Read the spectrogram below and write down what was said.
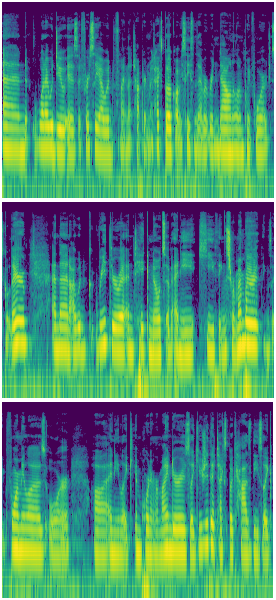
And what I would do is, firstly, I would find that chapter in my textbook. Obviously, since I have it written down, 11.4, I would just go there. And then I would read through it and take notes of any key things to remember, things like formulas or uh, any like important reminders. Like, usually the textbook has these like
